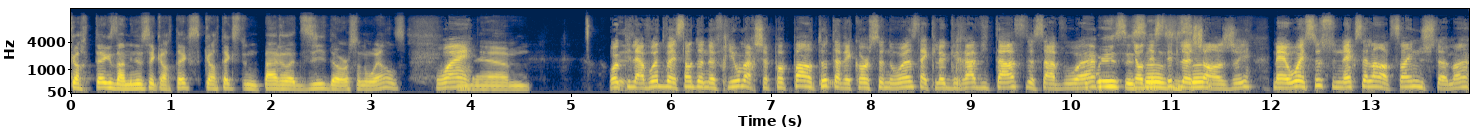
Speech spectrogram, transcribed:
Cortex dans Minus et Cortex. Cortex est une parodie de Orson Welles. Ouais. Mais, euh, Ouais, puis la voix de Vincent Donofrio marchait pas pas en tout avec Orson Welles, avec le gravitas de sa voix. oui, c'est Ils ont ça. décidé de le ça. changer. Mais ouais, ça, c'est une excellente scène, justement,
